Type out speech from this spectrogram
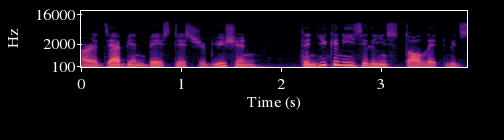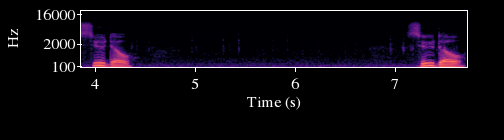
or a Debian-based distribution, then you can easily install it with sudo sudo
